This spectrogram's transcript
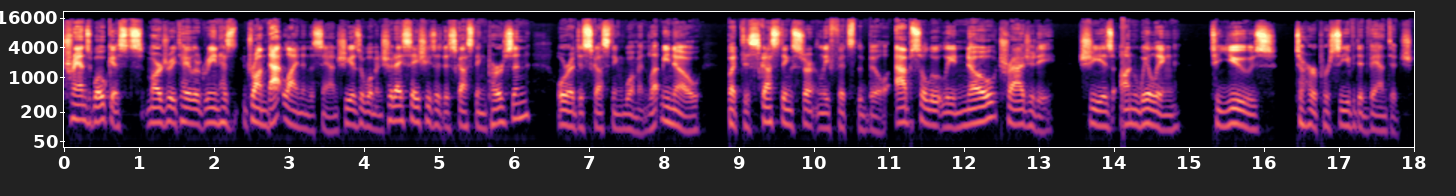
trans wokeists, Marjorie Taylor Greene has drawn that line in the sand. She is a woman. Should I say she's a disgusting person or a disgusting woman? Let me know. But disgusting certainly fits the bill. Absolutely no tragedy she is unwilling to use to her perceived advantage.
